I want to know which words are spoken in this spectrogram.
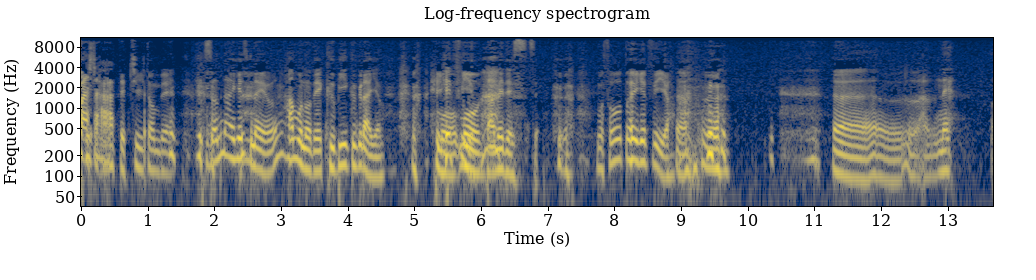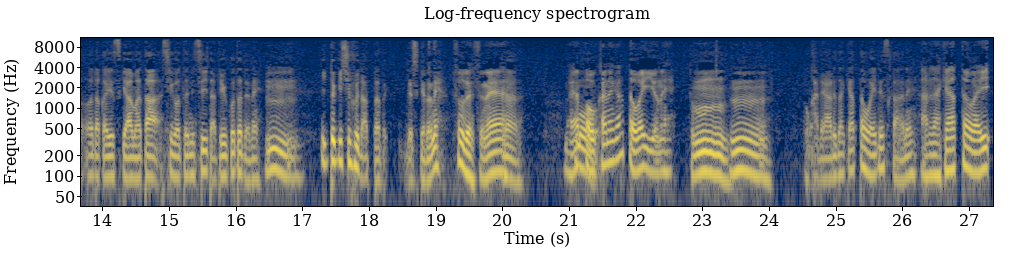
バシャーって血飛んで。そんな激しくないよ。刃物で首いくぐらいよ。えもう、もうダメですって。もう相当えげついよ。うん、ね。小高祐介はまた仕事に就いたということでね。うん。一時主婦だったんですけどね。そうですね。うん。まあ、やっぱお金があった方がいいよね。うん。うん。お金あるだけあった方がいいですからね。あれだけあった方がいい。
